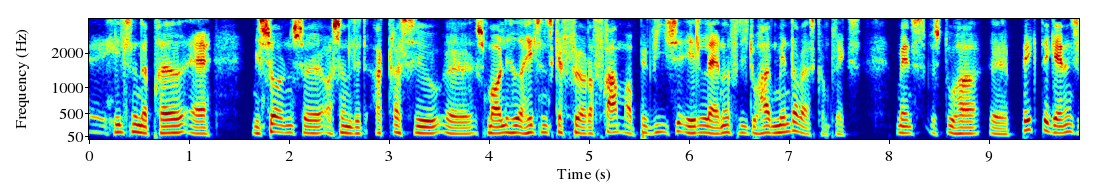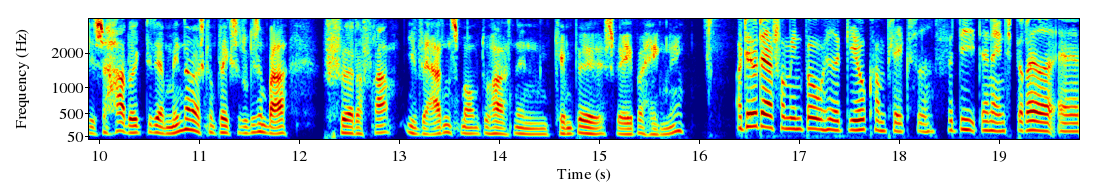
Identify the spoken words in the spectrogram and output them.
øh, hele tiden er præget af misundelse og sådan lidt aggressiv øh, smålighed, og hele tiden skal føre dig frem og bevise et eller andet, fordi du har et mindreværdskompleks. Mens hvis du har øh, big dick energy, så har du ikke det der mindreværdskompleks, så du ligesom bare føre dig frem i verden, som om du har sådan en kæmpe svaber hængende. Ikke? Og det er jo derfor, min bog hedder Geokomplekset, fordi den er inspireret af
